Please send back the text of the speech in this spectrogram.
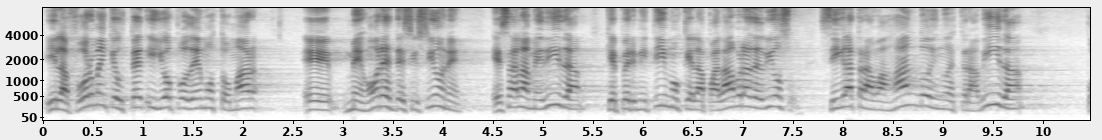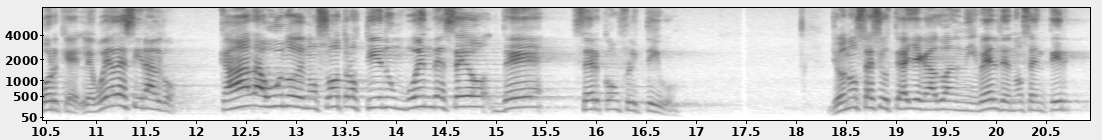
Y la forma en que usted y yo podemos tomar eh, mejores decisiones es a la medida que permitimos que la palabra de Dios siga trabajando en nuestra vida, porque le voy a decir algo, cada uno de nosotros tiene un buen deseo de ser conflictivo. Yo no sé si usted ha llegado al nivel de no sentir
